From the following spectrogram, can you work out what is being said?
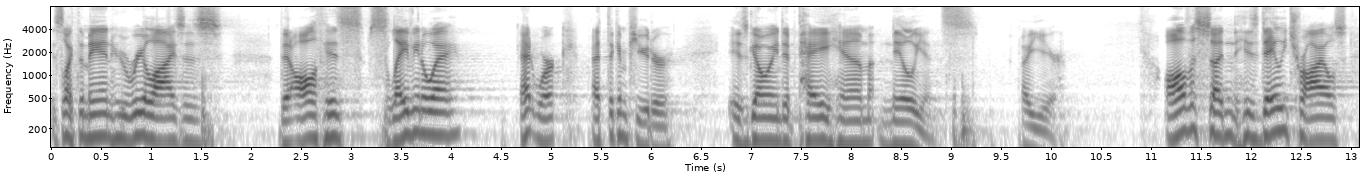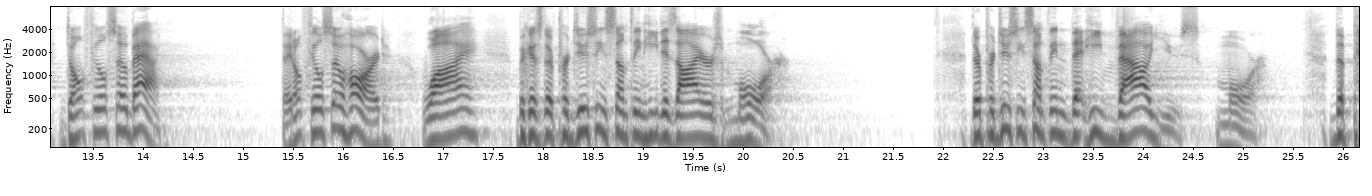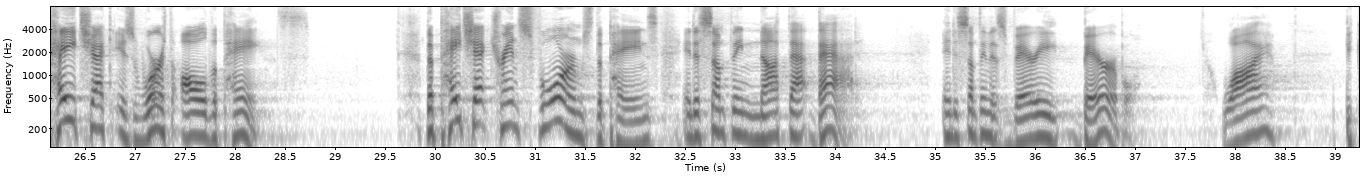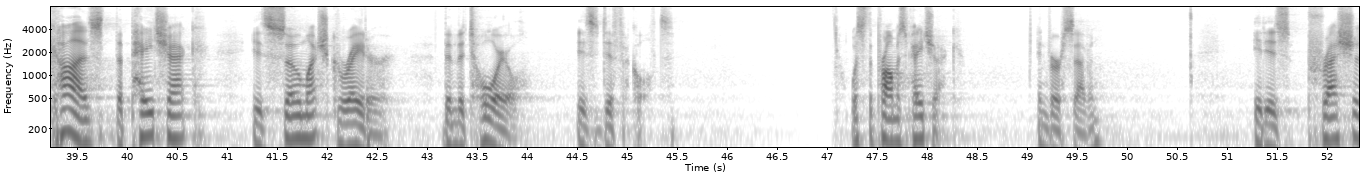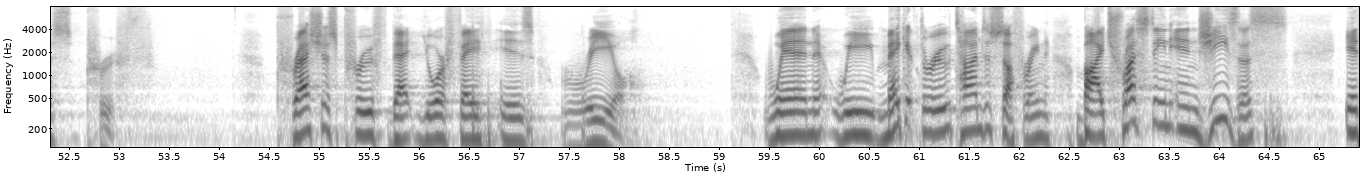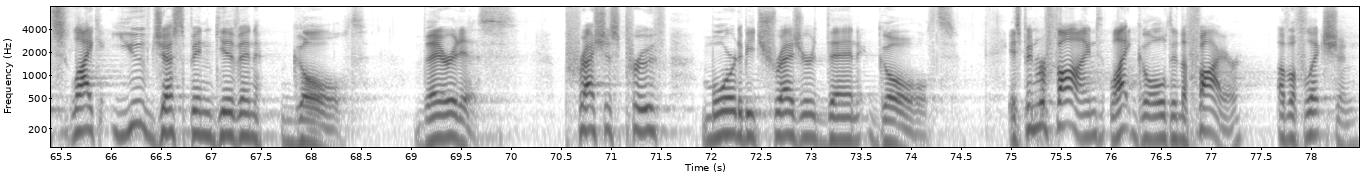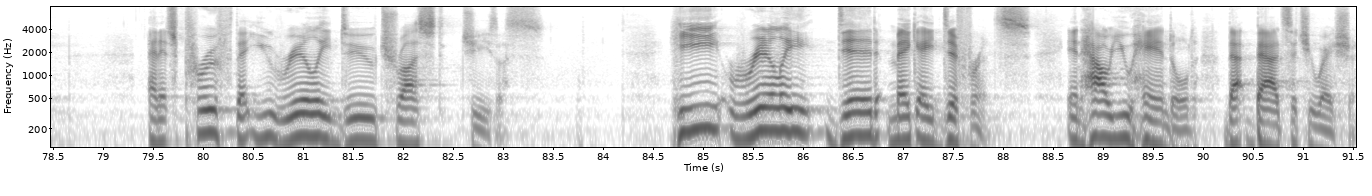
It's like the man who realizes that all of his slaving away at work, at the computer, is going to pay him millions a year. All of a sudden, his daily trials don't feel so bad. They don't feel so hard. Why? Because they're producing something he desires more. They're producing something that he values more. The paycheck is worth all the pains. The paycheck transforms the pains into something not that bad, into something that's very bearable. Why? Because the paycheck is so much greater than the toil is difficult. What's the promised paycheck in verse 7? It is precious proof. Precious proof that your faith is real. When we make it through times of suffering by trusting in Jesus, it's like you've just been given gold. There it is. Precious proof, more to be treasured than gold. It's been refined like gold in the fire of affliction, and it's proof that you really do trust Jesus. He really did make a difference in how you handled that bad situation,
